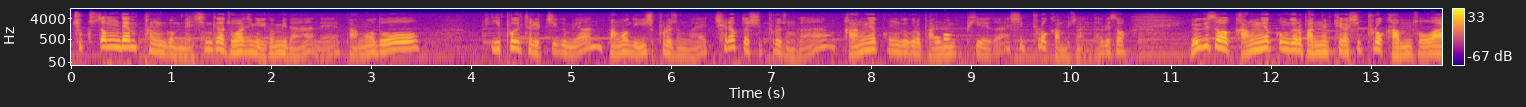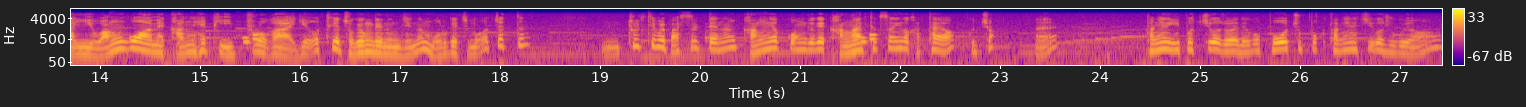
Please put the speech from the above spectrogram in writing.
축성된 판금. 네 신기가 좋아진 게 이겁니다. 네 방어도 2포인트를 찍으면 방어도 20% 증가해 체력도 10% 증가 강력 공격으로 받는 피해가 10% 감소한다. 그래서 여기서 강력 공격으로 받는 피해가 10% 감소와 이 왕고함의 강 해피 2%가 이게 어떻게 적용되는지는 모르겠지만 어쨌든 음, 툴팁을 봤을 때는 강력 공격의 강한 특성인 것 같아요 그쵸? 네. 당연히 2포 찍어줘야 되고 보호 축복 당연히 찍어주고요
